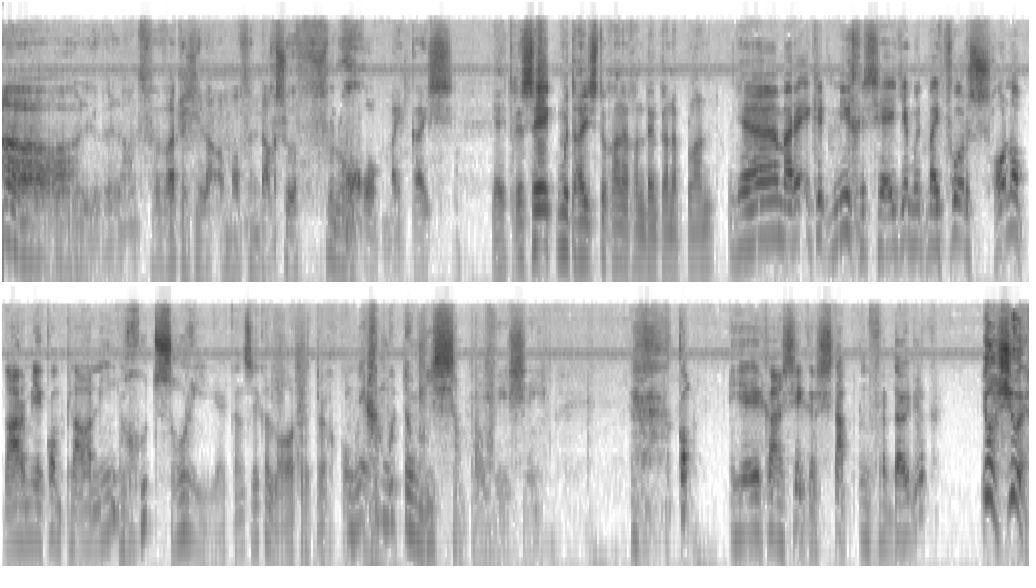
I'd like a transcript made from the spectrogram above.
Ah, oh, liewe land, vir wat is julle almal vandag so vroeg op my keus? Jy het gesê ek moet huis toe gaan en gaan dink aan 'n plan. Ja, maar ek het nie gesê jy moet my voor sonop daarmee kom plan nie. Nou goed, sorry. Ek kan seker later terugkom. Nee, jy moet nou nie simpel wees nie. Kom, jy kan seker stap en verduidelik. Ja, sure.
